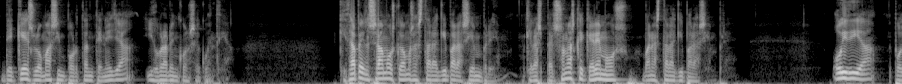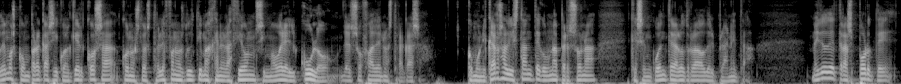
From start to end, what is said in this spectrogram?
de qué es lo más importante en ella y obrar en consecuencia. Quizá pensamos que vamos a estar aquí para siempre, que las personas que queremos van a estar aquí para siempre. Hoy día podemos comprar casi cualquier cosa con nuestros teléfonos de última generación sin mover el culo del sofá de nuestra casa. Comunicarnos al instante con una persona que se encuentre al otro lado del planeta. Medio de transporte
